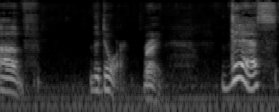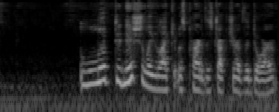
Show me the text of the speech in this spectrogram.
of the door. Right. This looked initially like it was part of the structure of the door,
